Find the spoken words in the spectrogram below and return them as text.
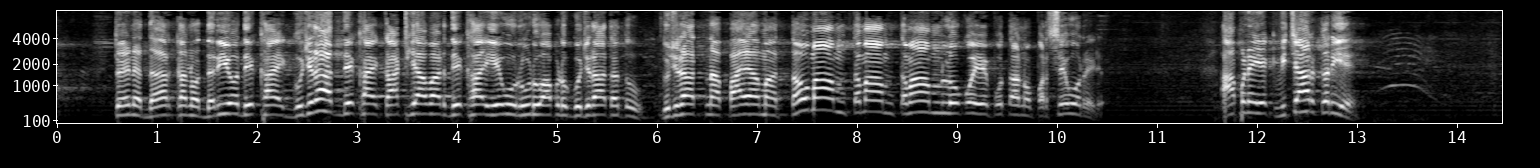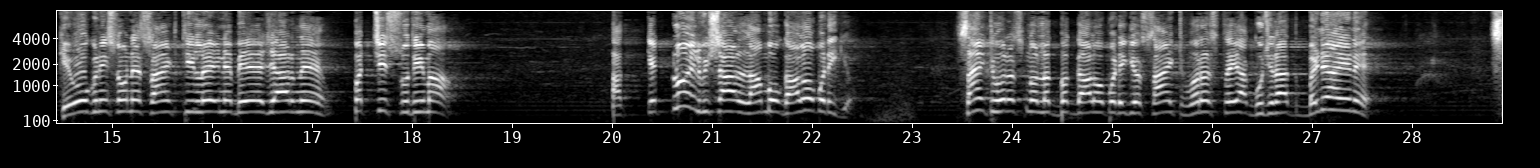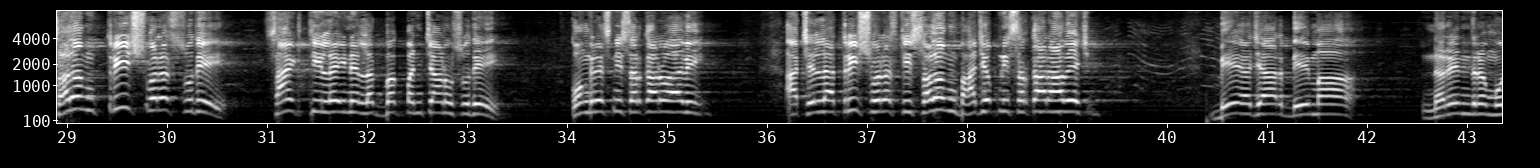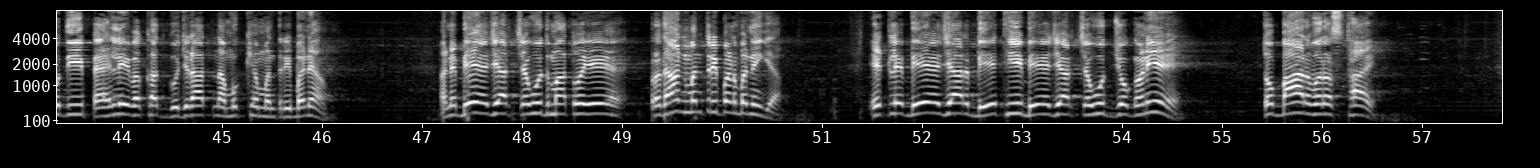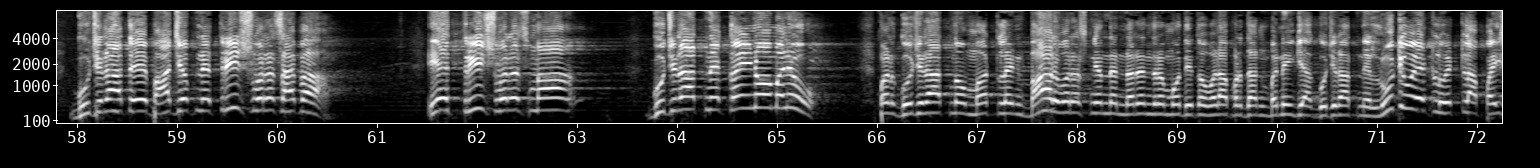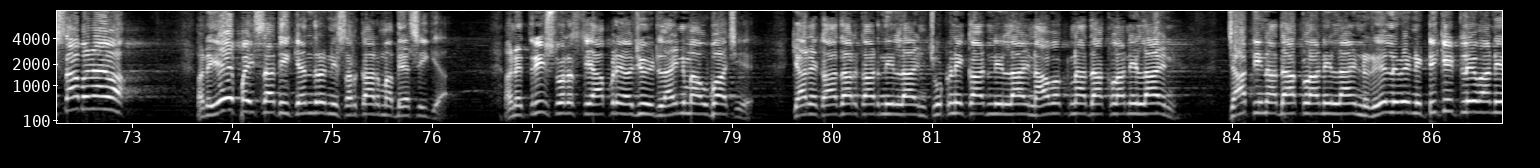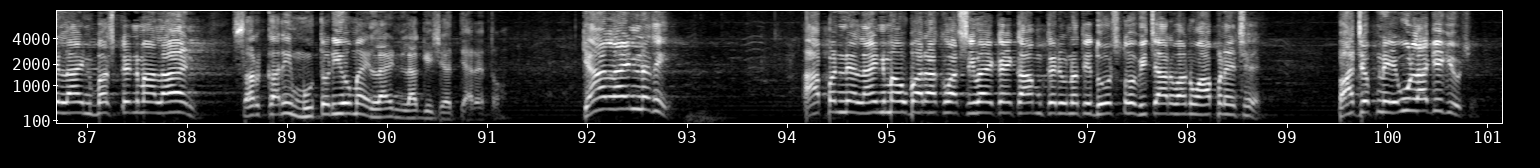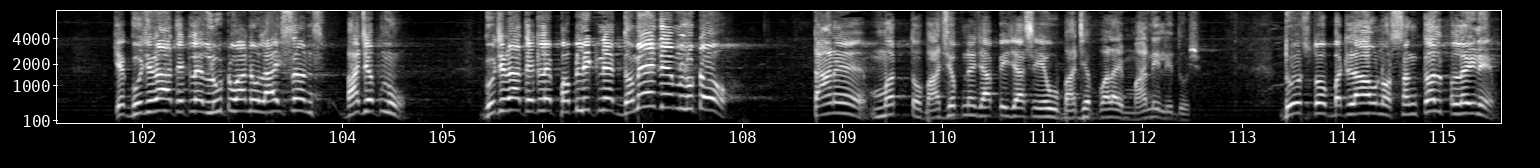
તો એને દ્વારકાનો દરિયો દેખાય, ગુજરાત દેખાય, કાઠિયાવાડ દેખાય એવું રૂડું આપણું ગુજરાત હતું. ગુજરાતના પાયામાં તમામ તમામ તમામ લોકોએ પોતાનો પરસેવો રેડ્યો. આપણે એક વિચાર કરીએ કે ઓગણીસો ને સાઠથી લઈને બે હજાર ને પચીસ સુધીમાં આ કેટલો વિશાળ લાંબો ગાળો પડી ગયો. સાઠ વર્ષનો લગભગ ગાળો પડી ગયો. સાઠ વર્ષ થયા ગુજરાત બન્યા એને. સળંગ ત્રીસ વર્ષ સુધી સાઠથી લઈને લગભગ પંચાણું સુધી કોંગ્રેસની સરકારો આવી. આ છેલ્લા ત્રીસ વર્ષથી સળંગ ભાજપની સરકાર આવે છે. બે હજાર બેમાં નરેન્દ્ર મોદી પહેલી વખત ગુજરાતના મુખ્યમંત્રી બન્યા. અને બે હજાર ચૌદમાં તો એ પ્રધાનમંત્રી પણ બની ગયા. એટલે બે હજાર બેથી બે હજાર ચૌદ જો ગણીએ, તો બાર વર્ષ થાય. ગુજરાતે ભાજપને ત્રીસ વર્ષ આપ્યા. એ ત્રીસ વર્ષમાં ગુજરાતને કંઈ ન મળ્યું. પણ ગુજરાતનો મત લઈને બાર વર્ષની અંદર નરેન્દ્ર મોદી તો વડાપ્રધાન બની ગયા. ગુજરાતને લૂંટ્યું એટલું, એટલા પૈસા બનાવ્યા. અને એ પૈસાથી કેન્દ્રની સરકારમાં બેસી ગયા. અને ત્રીસ વર્ષથી આપણે હજુ લાઈનમાં ઊભા છીએ. ક્યારેક આધાર કાર્ડની લાઈન ચૂંટણી કાર્ડની લાઈન આવકના દાખલાની લાઈન જાતિના દાખલાની લાઈન રેલવેની ટિકિટ લેવાની લાઈન બસ સ્ટેન્ડમાં લાઈન સરકારી મૂતળીઓમાં લાઈન લાગી છે અત્યારે તો. ક્યાં લાઈન નથી? આપણને લાઈનમાં ઊભા રાખવા સિવાય કંઈ કામ કર્યું નથી, દોસ્તો, વિચારવાનું આપણે છે. ભાજપને એવું લાગી ગયું છે કે ગુજરાત એટલે લૂંટવાનું લાયસન્સ ભાજપનું. ગુજરાત એટલે પબ્લિકને ગમે તેમ લૂંટો. તાણે મત તો ભાજપને જ આપી જશે એવું ભાજપ વાળાએ માની લીધું છે. દોસ્તો, બદલાવનો સંકલ્પ લઈને,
